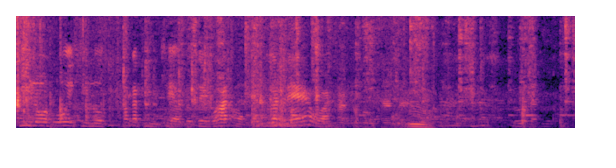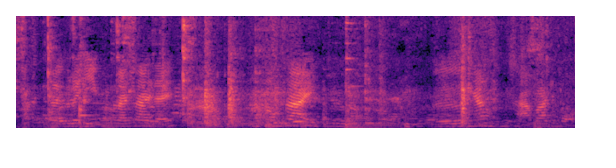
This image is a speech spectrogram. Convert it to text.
ขี่รถโอ้ยขี่รถมันก็ถึงแขวตัวเต็มว่าออกไปเพื่อนแล้วว่ะอืมใส่อะไรอีกมันหลายใส่ได้ต้องใส่เออยังถามว่าจะบอก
